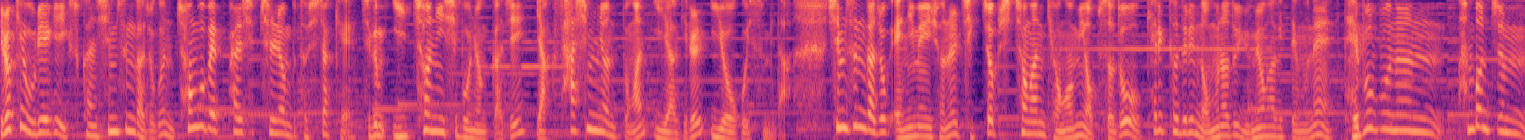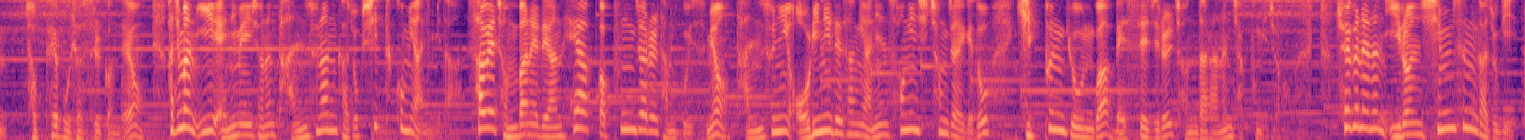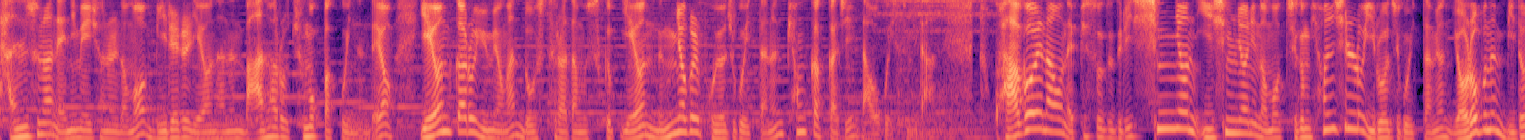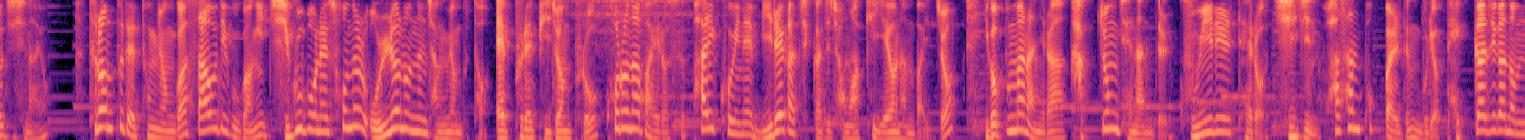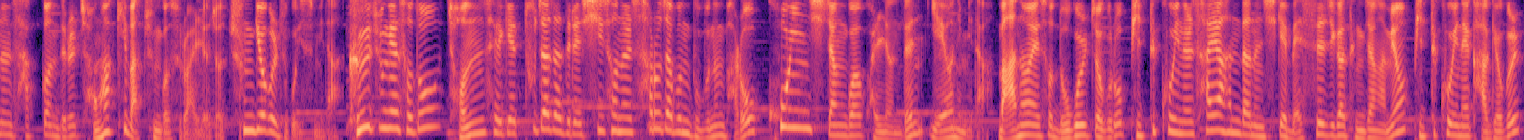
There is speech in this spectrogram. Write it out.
이렇게 우리에게 익숙한 심슨 가족은 1987년부터 시작해 지금 2025년까지 약 40년 동안 이야기를 이어오고 있습니다. 심슨 가족 애니메이션을 직접 시청한 경험이 없어도 캐릭터들이 너무나도 유명하기 때문에 대부분은 한 번쯤 접해 보셨을 건데요. 하지만 이 애니메이션은 단순한 가족 시트콤이 아닙니다. 사회 전반에 대한 해악과 풍자를 담고 있으며 단순히 어린이 대상이 아닌 성인 시청자에게도 깊은 교훈과 메시지를 전달하는 작품이죠. 최근에는 이런 심슨 가족이 단순한 애니메이션을 넘어 미래를 예언하는 만화로 주목받고 있는데요. 예언가로 유명한 노스트라다무스급 예언 능력을 보여주고 있다는 평가까지 나오고 있습니다. 과거에 나온 에피소드들이 10년, 20년이 넘어 지금 현실로 이루어지고 있다면 여러분은 믿어지시나요? 트럼프 대통령과 사우디 국왕이 지구본에 손을 올려놓는 장면부터 애플의 비전 프로, 코로나 바이러스, 파이코인의 미래 가치까지 정확히 예언한 바 있죠. 이것뿐만 아니라 각종 재난들, 9.11 테러, 지진, 화산 폭발 등 무려 100가지가 넘는 사건들을 정확히 맞춘 것으로 알려져 충격을 주고 있습니다. 그 중에서도 전 세계 투자자들의 시선을 사로잡은 부분은 바로 코인 시장과 관련된 예언입니다. 만화에서 노골적으로 비트코인을 사야 한다는 식의 메시지가 등장하며 비트코인의 가격을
